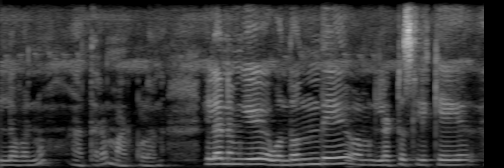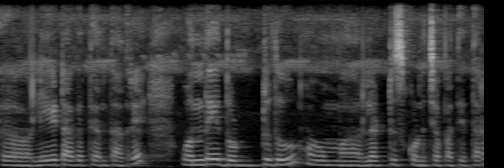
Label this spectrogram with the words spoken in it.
ಎಲ್ಲವನ್ನು ಆ ಥರ ಮಾಡ್ಕೊಳ್ಳೋಣ. ಇಲ್ಲ, ನಮಗೆ ಒಂದೊಂದೇ ಲಟ್ಟಿಸ್ಲಿಕ್ಕೆ ಲೇಟ್ ಆಗುತ್ತೆ ಅಂತಾದರೆ ಒಂದೇ ದೊಡ್ಡದು ಲಟ್ಟಿಸ್ಕೊಂಡು ಚಪಾತಿ ಥರ,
